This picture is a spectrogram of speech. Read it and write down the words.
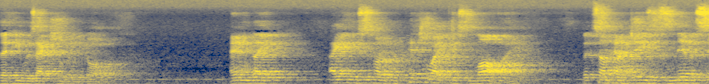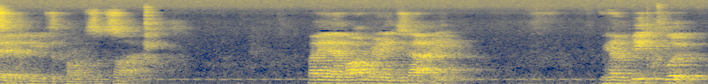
that he was actually God. And they, atheists kind of perpetuate this lie that somehow Jesus never said that he was the promised Messiah. But in our Bible reading today, we have a big clue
